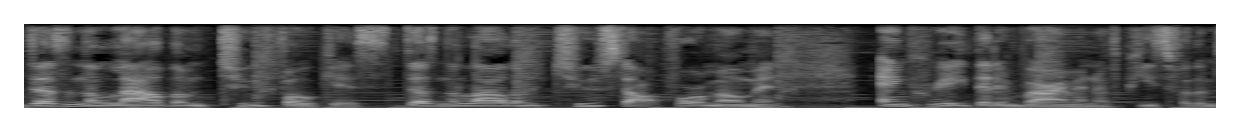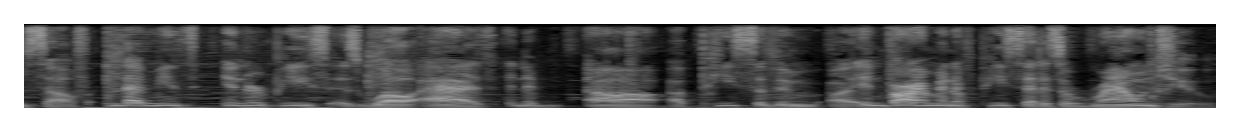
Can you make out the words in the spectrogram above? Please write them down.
doesn't allow them to focus, doesn't allow them to stop for a moment and create that environment of peace for themselves. And that means inner peace as well as an, uh, a piece of uh, environment of peace that is around you.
